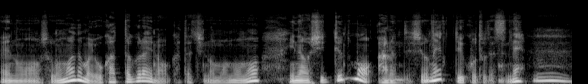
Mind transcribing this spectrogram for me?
あの、そのままでも良かったぐらいの形のものの見直しっていうのもあるんですよねっていうことですね。うん、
